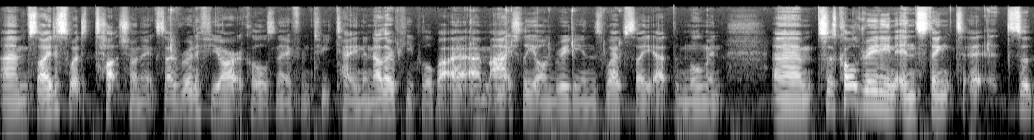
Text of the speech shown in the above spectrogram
Um, so I just want to touch on it because I've read a few articles now from TweakTown and other people, but I, am actually on Radeon's website at the moment. Um, so it's called Radeon Instinct. Uh, so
